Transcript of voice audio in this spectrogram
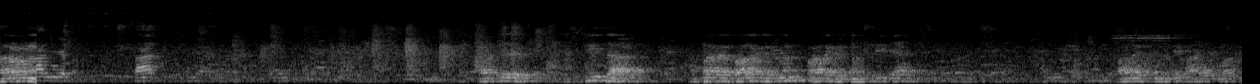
சரவணன் அடுத்து ஸ்ரீஜா அப்பா பேர் பாலகிருஷ்ணன் பாலகிருஷ்ணன் ஸ்ரீஜா பாலகிருஷ்ணன் பாலகிருஷ்ணன்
